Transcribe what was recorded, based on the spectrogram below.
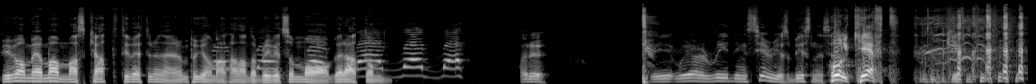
Vi var med mammas katt till veterinären på grund av att han hade blivit så mager att de... Hörru. We are reading serious business. Håll käft!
